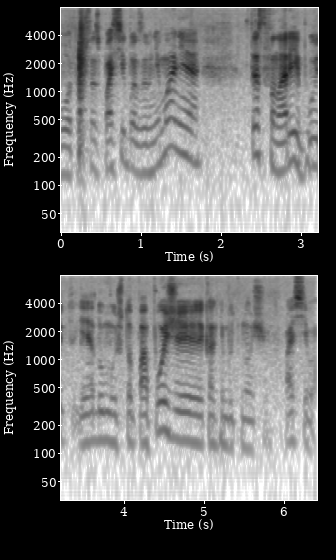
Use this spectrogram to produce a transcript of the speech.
Вот, так что спасибо за внимание. Тест фонарей будет, я думаю, что попозже, как-нибудь ночью. Спасибо.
